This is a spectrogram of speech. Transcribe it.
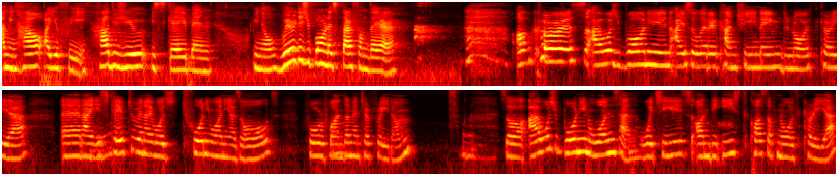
I mean how are you free? How did you escape and you know, where did you born? Let's start from there. Of course, I was born in isolated country named North Korea, and I mm-hmm. escaped when I was 21 years old for fundamental freedom. Mm-hmm. So I was born in Wonsan, which is on the east coast of North Korea,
